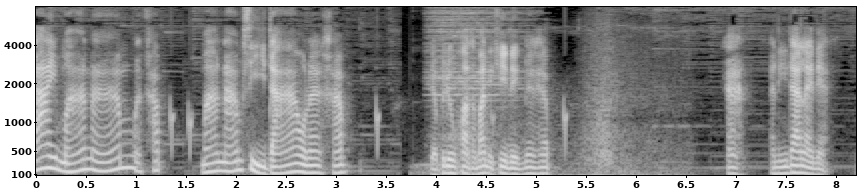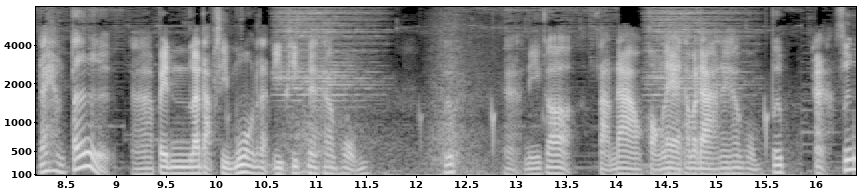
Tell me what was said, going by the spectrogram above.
ได้ม้าน้ำนะครับ ม้าน้ำสี่ดาวนะครับ เดี๋ยวไปดูความสามารถอีกทีหนึ่งนะครับอะอันนี้ได้อะไรเนี่ยได้ฮันเตอร์อ่าเป็นระดับสีม่วงระดับอีพิกนะครับผม ปึ๊บอะนี้ก็สามดาวของแรธรรมดานะครับผมปึ๊บอะซึ่ง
